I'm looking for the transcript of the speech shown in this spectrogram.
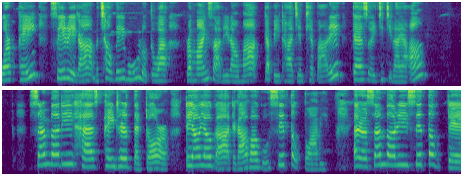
word pain ဆေးတွေကမချောက်သေးဘူးလို့သူက remind စာလေးတောင်မှကပ်ပေးထားခြင်းဖြစ်ပါတယ်ကဲဆိုရင်ကြည့်ကြည့်လိုက်ရအောင် Somebody has painted the door တယောက်ယောက်ကတကားပေါက်ကိုဆေးတုပ်သွားပြီအဲ့တော့ somebody ဆေးတုပ်တဲ့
